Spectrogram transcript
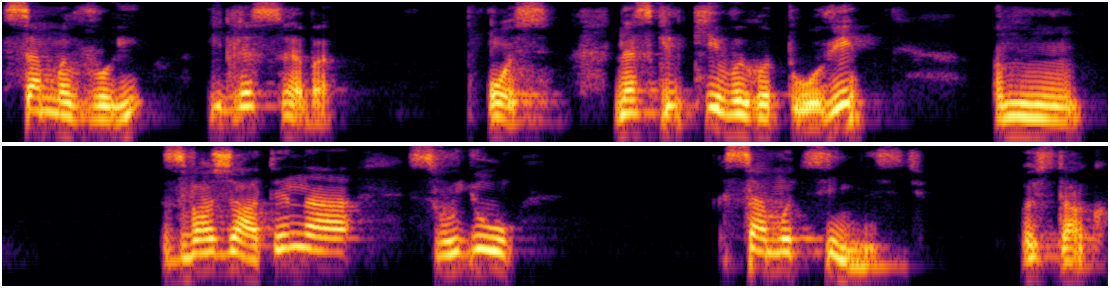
Саме ви і для себе. Ось, наскільки ви готові ем, зважати на свою самоцінність. Ось так.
